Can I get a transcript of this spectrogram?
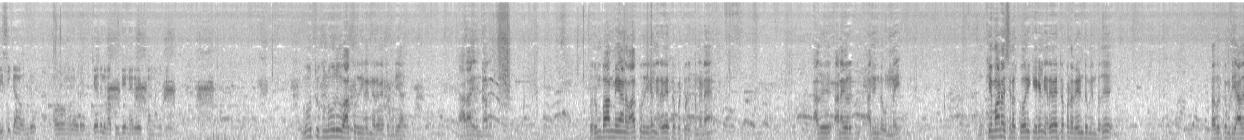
விசிகா வந்து அவங்களோட தேர்தல் வாக்குறுதியை நிறைவேற்றலாம்னு நினைக்கிறீங்க நூற்றுக்கு நூறு வாக்குறுதிகளை நிறைவேற்ற முடியாது. யாராக இருந்தாலும். பெரும்பான்மையான வாக்குறுதிகள் நிறைவேற்றப்பட்டிருக்கின்றன. அது அனைவருக்கும் அறிந்த உண்மை. முக்கியமான சில கோரிக்கைகள் நிறைவேற்றப்பட வேண்டும் என்பது தவிர்க்க முடியாத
